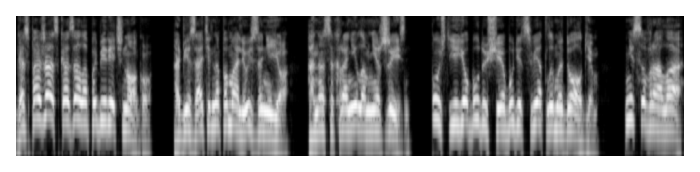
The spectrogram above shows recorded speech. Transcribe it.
«Госпожа сказала поберечь ногу. Обязательно помолюсь за нее. Она сохранила мне жизнь. Пусть ее будущее будет светлым и долгим. Не соврала.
